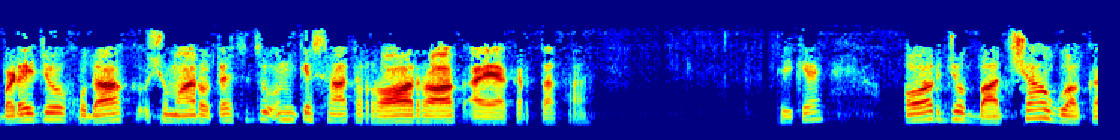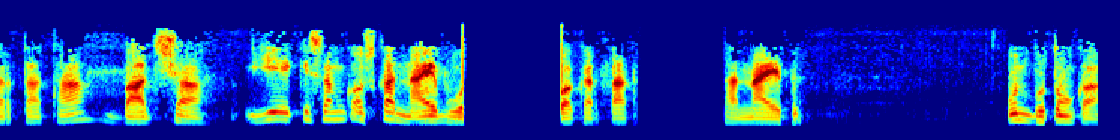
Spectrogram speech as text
بڑے جو خدا شمار ہوتے تھے، تو ان کے ساتھ را راک آیا کرتا تھا۔ ٹھیک ہے؟ اور جو بادشاہ ہوا کرتا تھا، بادشاہ، یہ ایک قسم کا اس کا نائب ہوا کرتا تھا، نائب، ان بتوں کا۔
